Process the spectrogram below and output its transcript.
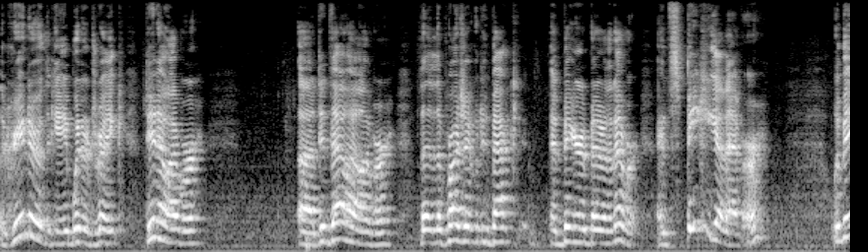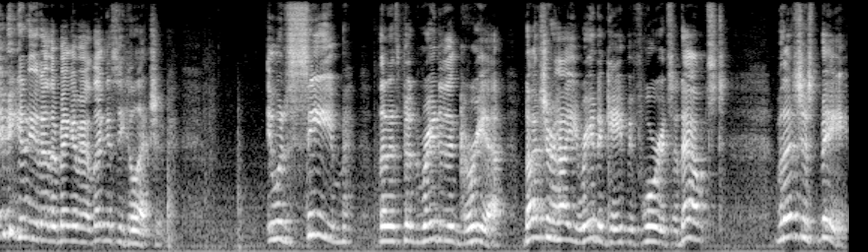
The creator of the game, Winter Drake, did, however, uh, did vow, however, that the project would be back and bigger and better than ever. And speaking of ever, we may be getting another Mega Man Legacy collection. It would seem that it's been rated in Korea. Not sure how you rate a game before it's announced, but that's just me.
